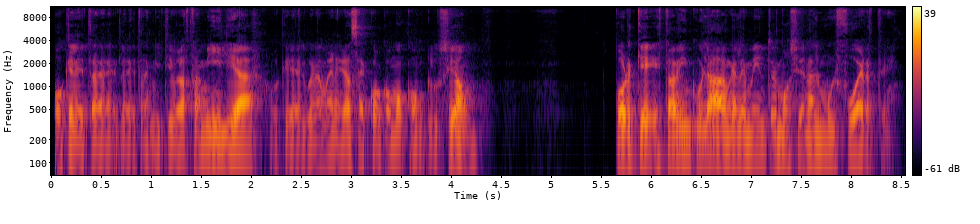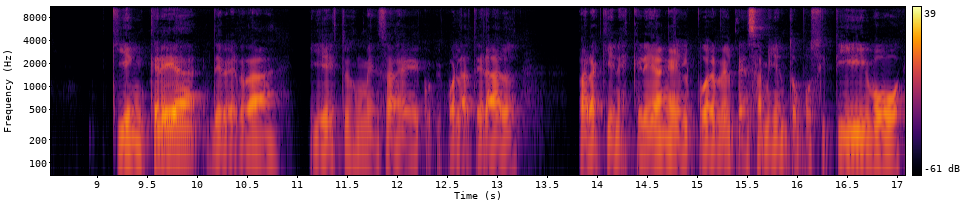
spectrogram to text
o que le, transmitió la familia o que de alguna manera sacó como conclusión, porque está vinculado a un elemento emocional muy fuerte. Quien crea de verdad, y esto es un mensaje colateral para quienes crean en el poder del pensamiento positivo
